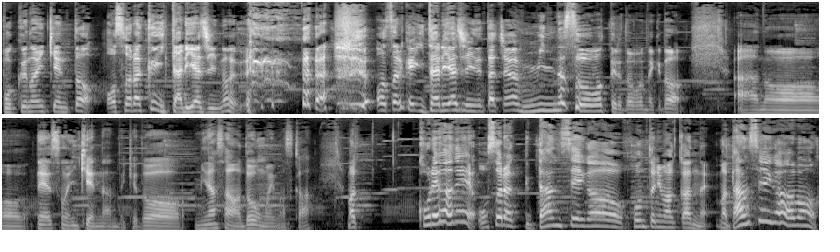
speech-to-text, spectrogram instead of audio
僕の意見とおそらくイタリア人の おそらくイタリア人たちはみんなそう思ってると思うんだけど、あのー、ね、その意見なんだけど、皆さんはどう思いますか？まこれはね、おそらく男性側は本当にわかんない。まあ男性側も、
